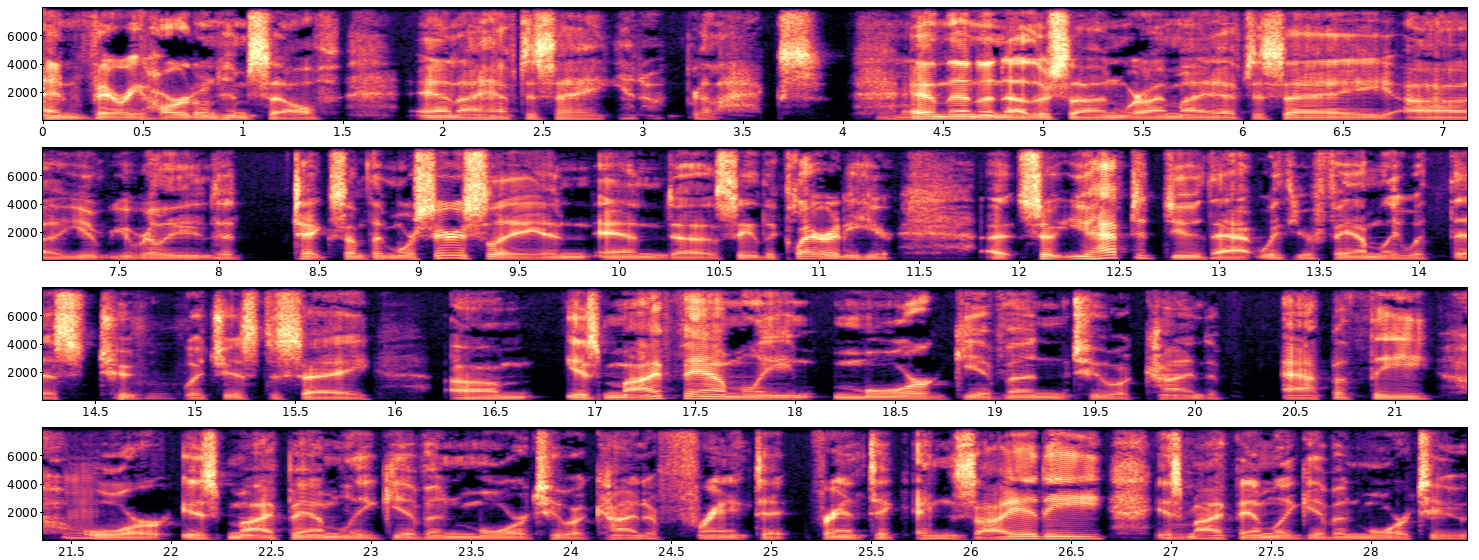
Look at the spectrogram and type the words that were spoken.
and very hard on himself. And I have to say, you know, relax. Mm-hmm. And then another son where I might have to say, uh, you you really need to take something more seriously and and uh, see the clarity here. Uh, so you have to do that with your family with this too, mm-hmm. which is to say, um, is my family more given to a kind of apathy mm. or is my family given more to a kind of frantic frantic anxiety is mm. my family given more to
